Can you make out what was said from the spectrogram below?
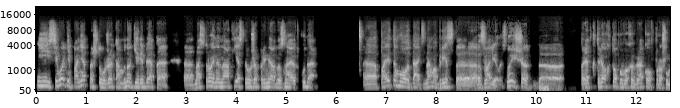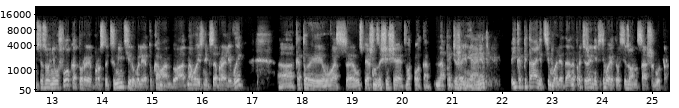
И сегодня понятно, что уже там многие ребята э, настроены на отъезд и уже примерно знают куда. Э, поэтому, да, «Динамо» Брест э, развалилась. Ну, еще э, порядка трех топовых игроков в прошлом сезоне ушло, которые просто цементировали эту команду, а одного из них забрали вы. А, который у вас э, успешно защищает ворота на протяжении... Капитанит. И капитанит, тем более, да, на протяжении всего этого сезона, Саша Гутер.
